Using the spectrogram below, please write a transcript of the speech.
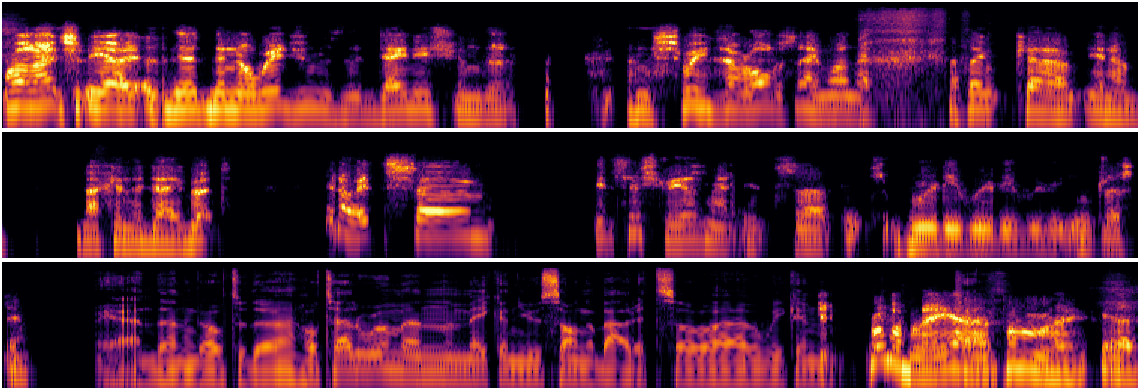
Well, actually, yeah, the the Norwegians, the Danish, and the and the Swedes are all the same, weren't they? I think um, you know back in the day, but you know it's um, it's history, isn't it? It's uh, it's really, really, really interesting. Yeah, and then go to the hotel room and make a new song about it. So uh, we can Probably, yeah, Can- probably, yeah,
